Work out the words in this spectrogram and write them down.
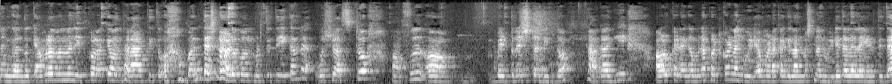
ನನಗೊಂದು ಕ್ಯಾಮ್ರಾಮನ್ನ ನಿಂತ್ಕೊಳ್ಳೋಕ್ಕೆ ಒಂಥರ ಆಗ್ತಿತ್ತು. ಬಂದ ತಕ್ಷಣ ಅಳು ಬಂದ್ಬಿಡ್ತಿತ್ತು. ಏಕೆಂದರೆ ವರ್ಷ ಅಷ್ಟು ಫುಲ್ ಬೆಡ್ ರೆಸ್ಟಲ್ಲಿದ್ದು ಹಾಗಾಗಿ ಅವಳ ಕಡೆ ಗಮನ ಕೊಟ್ಕೊಂಡು ನಂಗೆ ವಿಡಿಯೋ ಮಾಡೋಕ್ಕಾಗಿಲ್ಲ. ಅಂದ್ಮಷ್ಟು ನಾನು ವಿಡಿಯೋದಲ್ಲೆಲ್ಲ ಹೇಳ್ತಿದ್ದೆ.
